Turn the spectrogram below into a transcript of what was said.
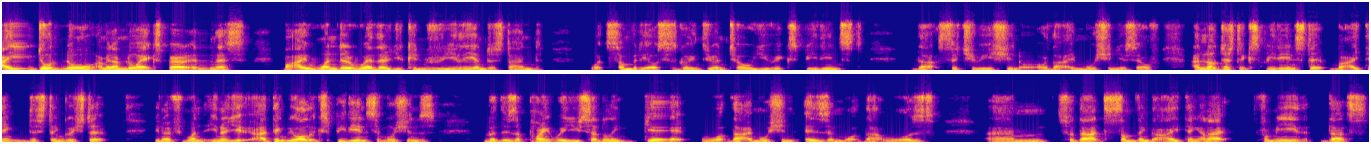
I don't know. I mean, I'm no expert in this, but I wonder whether you can really understand what somebody else is going through until you've experienced that situation or that emotion yourself and not just experienced it but i think distinguished it. You know if one you know you i think we all experience emotions but mm-hmm. there's a point where you suddenly get what that emotion is and what that was. Um so that's something that i think and i for me that's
